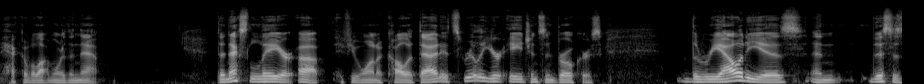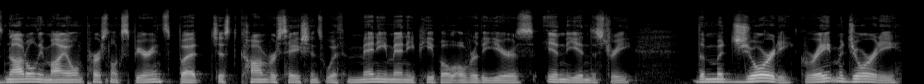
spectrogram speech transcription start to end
heck of a lot more than that. The next layer up, if you want to call it that, it's really your agents and brokers. The reality is, and this is not only my own personal experience, but just conversations with many, many people over the years in the industry. The majority, great majority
